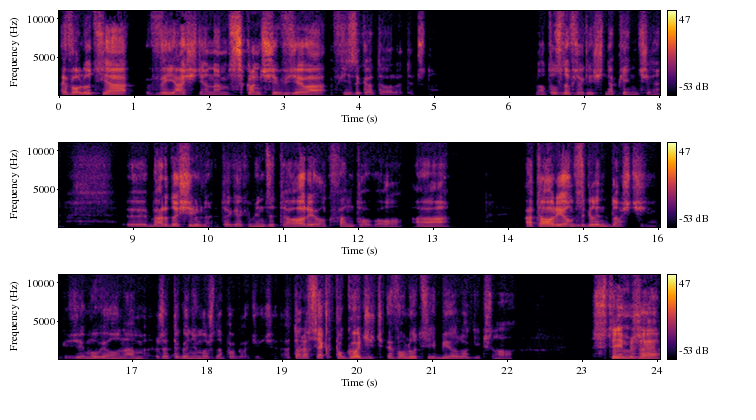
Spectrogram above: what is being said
ewolucja wyjaśnia nam, skąd się wzięła fizyka teoretyczna? No to znów jakieś napięcie y, bardzo silne, tak jak między teorią kwantową a, a teorią względności, gdzie mówią nam, że tego nie można pogodzić. A teraz jak pogodzić ewolucję biologiczną z tym, że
